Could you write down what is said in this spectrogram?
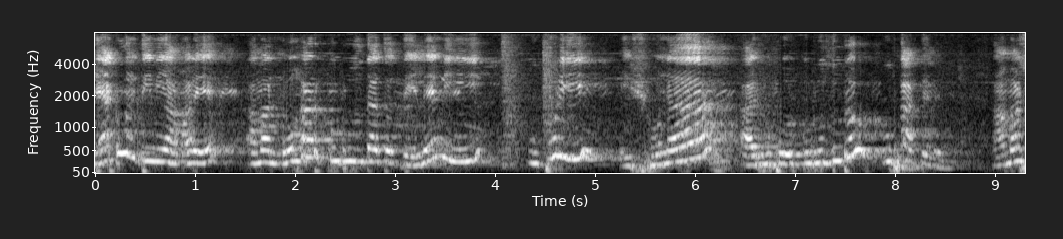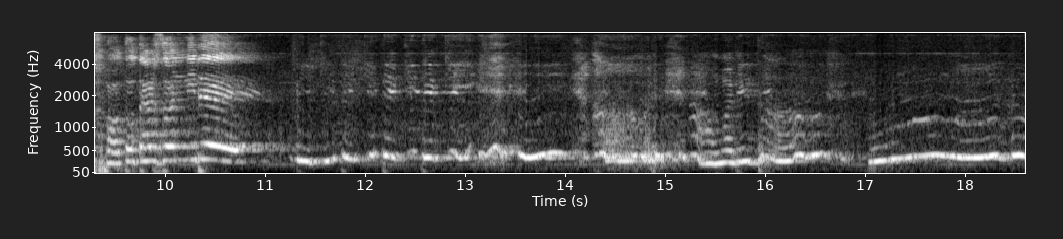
দেখুন তিনি আমারে, আমার লোহার কুটুলটা তো দিলেনি উপরই এই সোনা আর রূপর কুরুল দুটো উপহার দেবেন। আমার সততার জন্য রে। দেখি দেখি দেখি দেখি। আমার আমারই দাও ও মা গো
